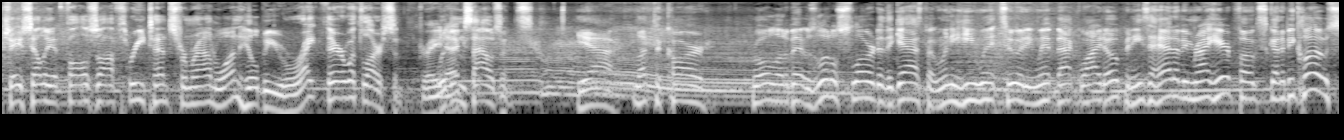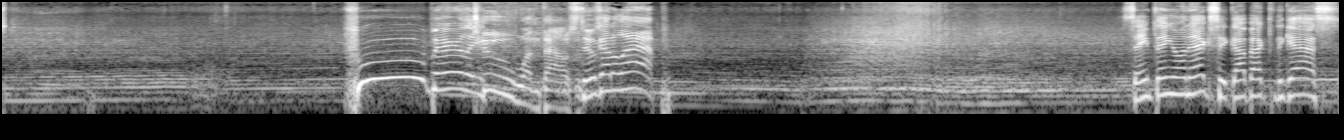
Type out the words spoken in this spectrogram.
Chase Elliott falls off three tenths from round one, he'll be right there with Larson. Great Within exit. thousands. Yeah, let the car roll a little bit. It was a little slower to the gas, but when he went to it, he went back wide open. He's ahead of him right here, folks. Going to be close. Whoo, barely. Two one thousands. Still got a lap. Same thing on exit. Got back to the gas.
